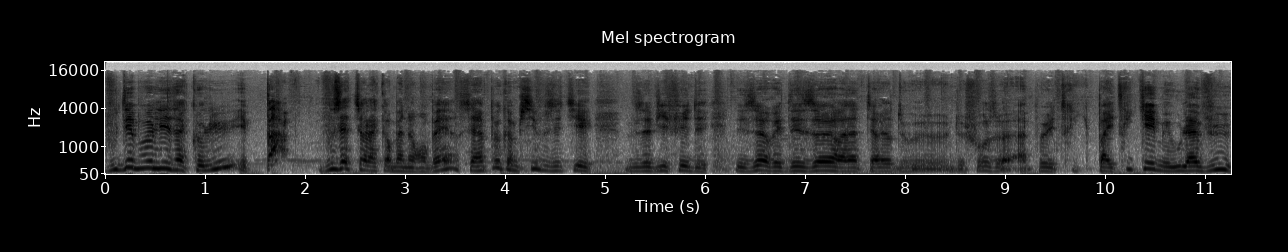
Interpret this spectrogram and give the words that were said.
vous débouliez d'un colu et paf vous êtes sur la campagne Rambert, c'est un peu comme si vous étiez, vous aviez fait des, heures et des heures à l'intérieur de, choses un peu pas étriquées, mais où la vue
